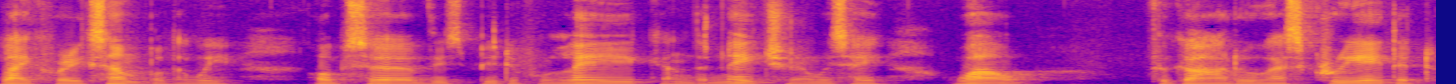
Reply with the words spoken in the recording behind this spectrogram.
Like, for example, that we observe this beautiful lake and the nature and we say, wow, the God who has created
